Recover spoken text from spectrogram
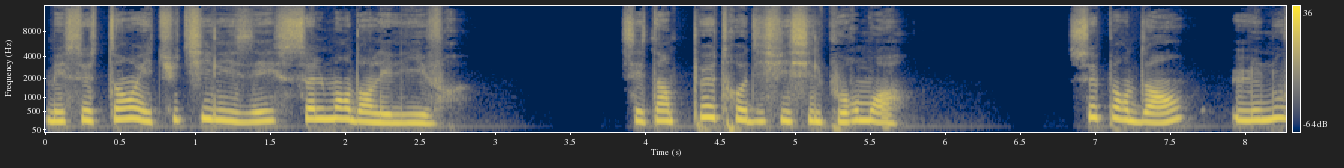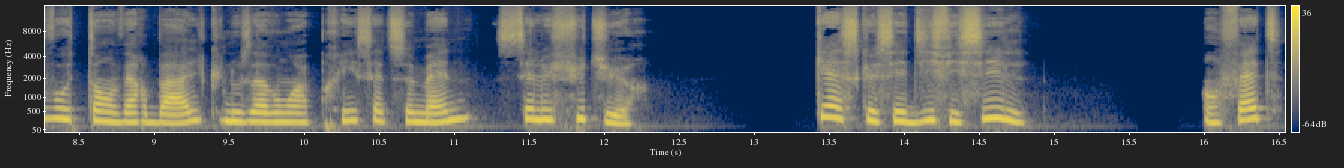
mais ce temps est utilisé seulement dans les livres. C'est un peu trop difficile pour moi. Cependant, le nouveau temps verbal que nous avons appris cette semaine, c'est le futur. Qu'est-ce que c'est difficile? En fait,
